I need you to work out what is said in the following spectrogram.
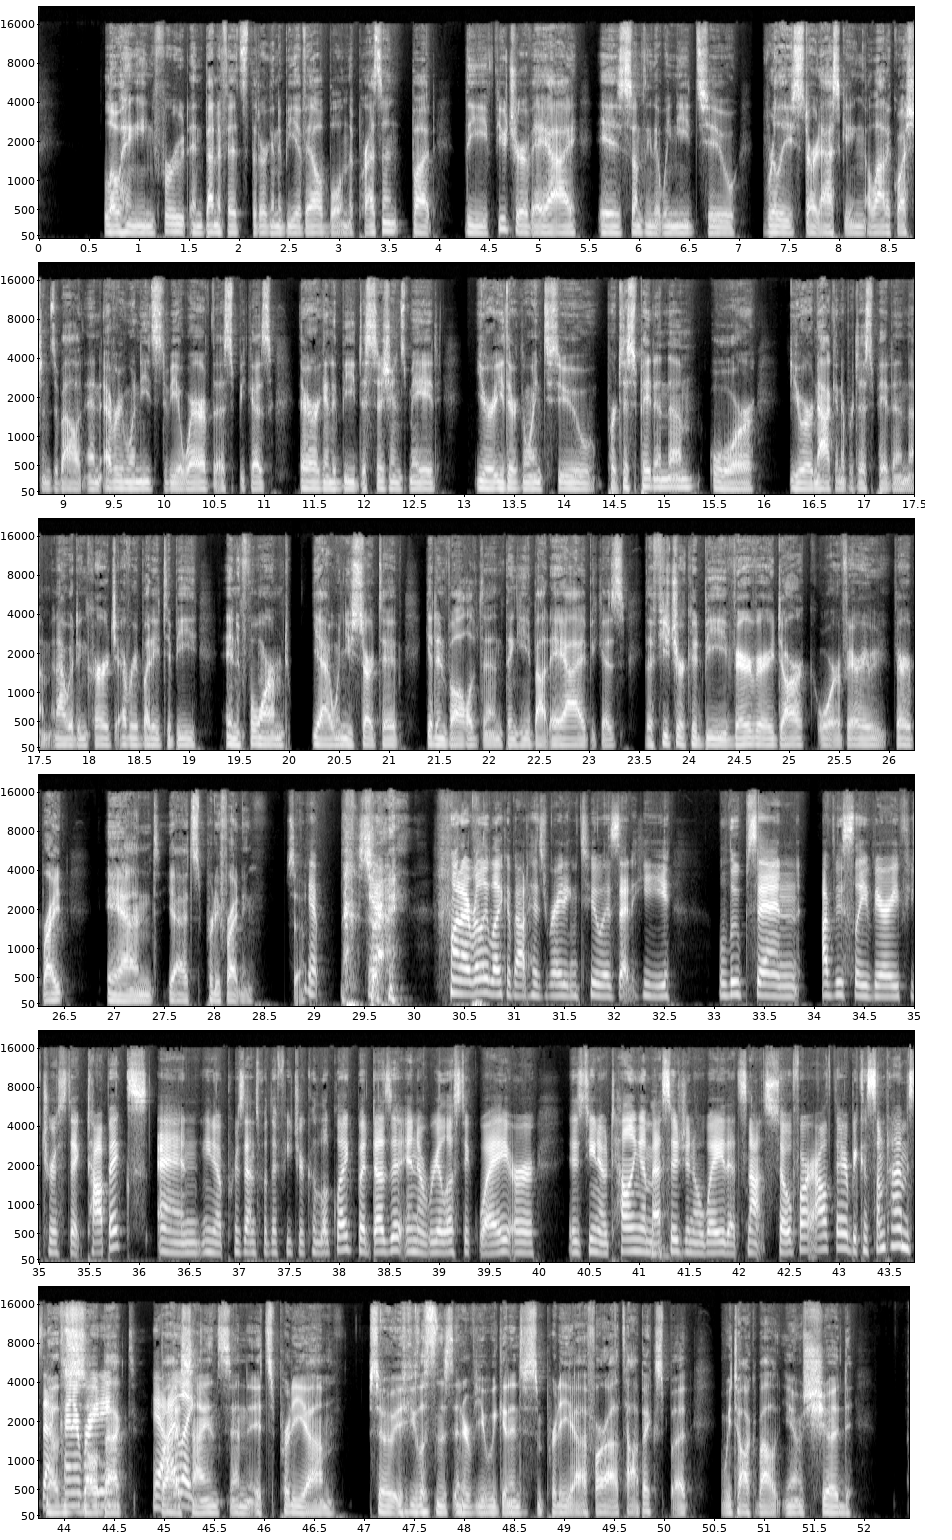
low hanging fruit and benefits that are going to be available in the present. But the future of AI is something that we need to really start asking a lot of questions about. And everyone needs to be aware of this because there are going to be decisions made. You're either going to participate in them or you are not going to participate in them. And I would encourage everybody to be informed. Yeah, when you start to get involved in thinking about AI, because the future could be very, very dark or very, very bright. And yeah, it's pretty frightening. So, yep. sorry. Yeah. What I really like about his writing too is that he loops in obviously very futuristic topics and, you know, presents what the future could look like, but does it in a realistic way or is you know telling a message in a way that's not so far out there? Because sometimes that no, kind of writing backed yeah by I like, science and it's pretty um so if you listen to this interview we get into some pretty uh, far out topics but we talk about you know should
